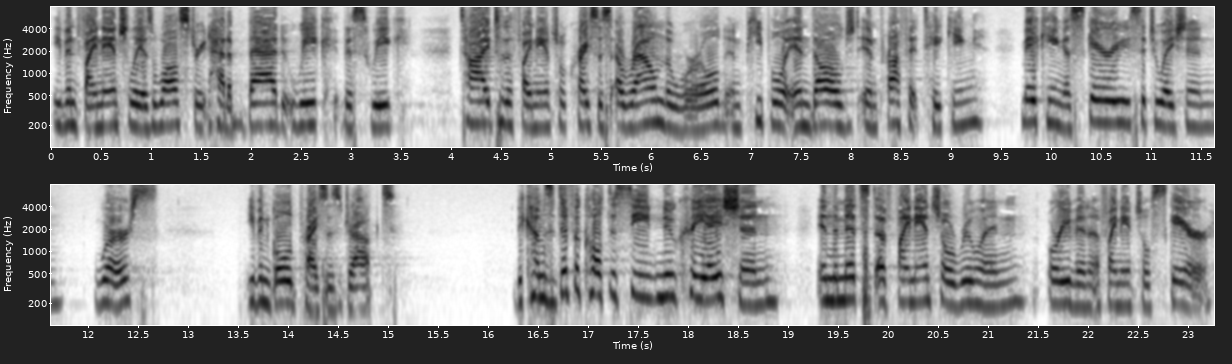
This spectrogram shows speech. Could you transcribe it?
Even financially, as Wall Street had a bad week this week, tied to the financial crisis around the world, and people indulged in profit taking, making a scary situation worse even gold prices dropped. It becomes difficult to see new creation in the midst of financial ruin or even a financial scare.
